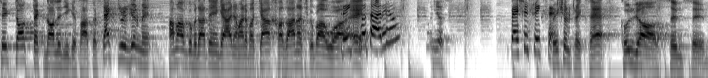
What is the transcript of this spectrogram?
TikTok technology के साथ। तो टेक ट्रेजर में हम आपको बताते हैं कि आज हमारे पास क्या खजाना छुपा हुआ है। बता रहे हैं यस स्पेशल ट्रिक्स है। स्पेशल ट्रिक्स है। खुल जा सिम सिम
